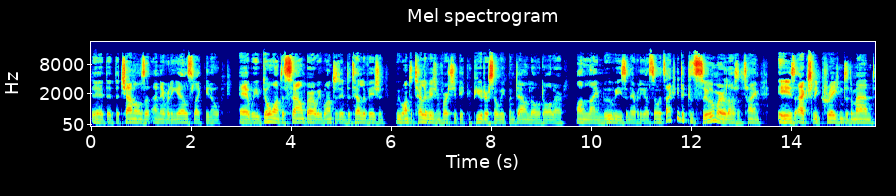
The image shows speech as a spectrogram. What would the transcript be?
uh, the, the channels and, everything else. Like you know, uh, we don't want a sound bar. We want it in the television. We want a television virtually be a computer so we can download all our online movies and everything else. So it's actually the consumer a lot of the time is actually creating the demand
